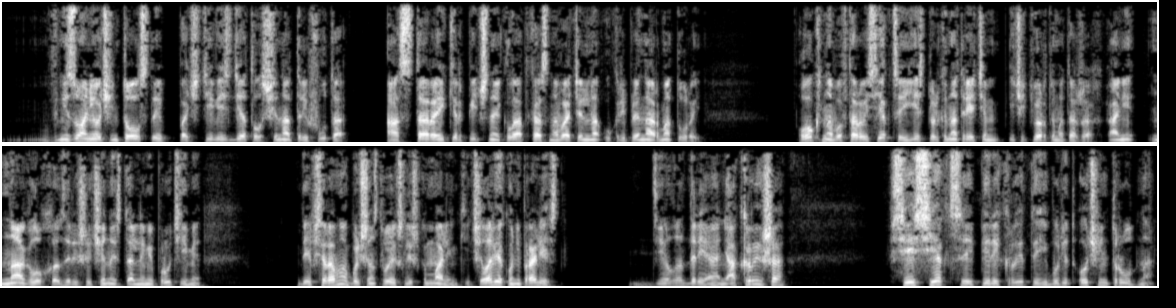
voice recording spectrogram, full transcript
Внизу они очень толстые, почти везде толщина три фута, а старая кирпичная кладка основательно укреплена арматурой. Окна во второй секции есть только на третьем и четвертом этажах. Они наглухо зарешечены стальными прутьями — да и все равно большинство их слишком маленькие. Человеку не пролезть. Дело дрянь. А крыша? Все секции перекрыты, и будет очень трудно.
